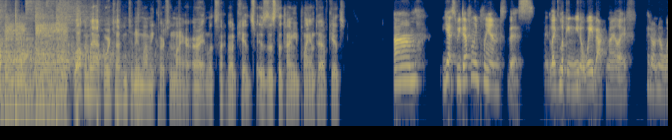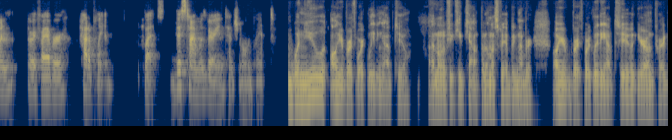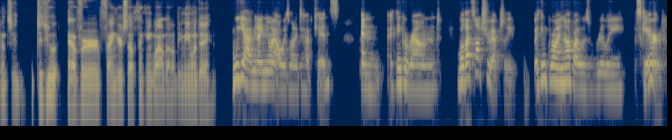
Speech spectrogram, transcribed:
Welcome back. We're talking to new mommy Carson Meyer. All right, let's talk about kids. Is this the time you plan to have kids? Um, yes, we definitely planned this. Like looking, you know, way back in my life. I don't know when or if I ever had a plan, but this time was very intentional and planned. When you all your birth work leading up to, I don't know if you keep count, but it must be a big number. All your birth work leading up to your own pregnancy, did you ever find yourself thinking, wow, that'll be me one day? Well, yeah, I mean, I knew I always wanted to have kids. And I think around, well, that's not true, actually. I think growing up, I was really scared.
